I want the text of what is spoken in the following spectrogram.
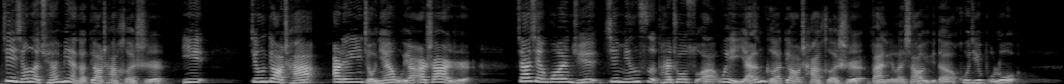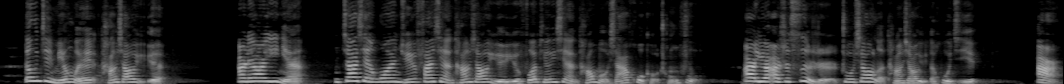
进行了全面的调查核实。一、经调查，二零一九年五月二十二日，嘉县公安局金明寺派出所为严格调查核实，办理了小雨的户籍补录。登记名为唐小雨。二零二一年，嘉县公安局发现唐小雨与佛坪县唐某霞户口重复。二月二十四日，注销了唐小雨的户籍。二，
